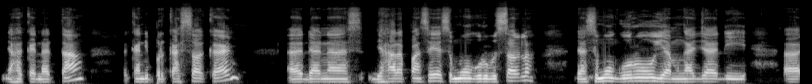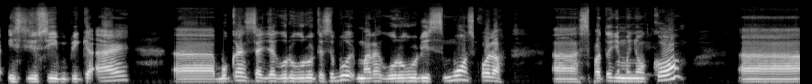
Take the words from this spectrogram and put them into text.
yang akan datang akan diperkasakan uh, dan uh, di harapan saya semua guru besar lah dan semua guru yang mengajar di uh, institusi PPKI uh, bukan saja guru-guru tersebut malah guru-guru di semua sekolah uh, sepatutnya menyokong uh,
